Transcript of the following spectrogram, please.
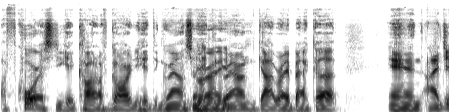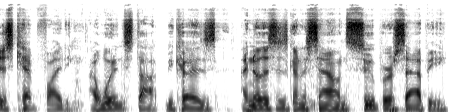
of course, you get caught off guard, you hit the ground. So I hit right. the ground, got right back up. And I just kept fighting. I wouldn't stop because I know this is going to sound super sappy,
